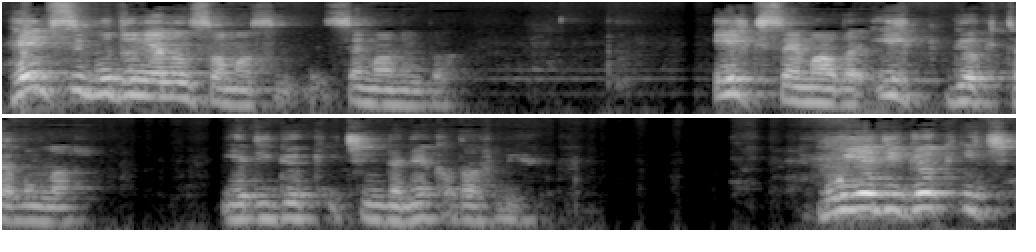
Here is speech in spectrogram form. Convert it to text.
Hepsi bu dünyanın semasında, semanında. İlk semada, ilk gökte bunlar. Yedi gök içinde ne kadar büyük. Bu yedi gök iç,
